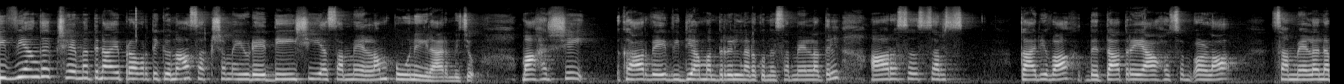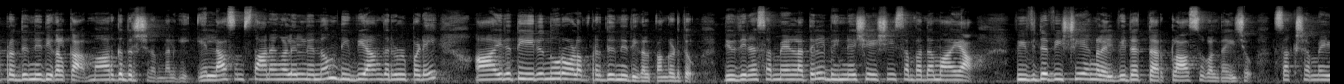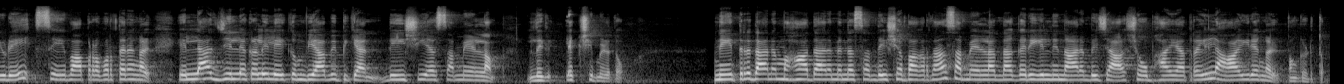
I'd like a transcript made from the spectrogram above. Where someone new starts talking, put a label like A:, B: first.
A: ദിവ്യാംഗ ക്ഷേമത്തിനായി പ്രവർത്തിക്കുന്ന സക്ഷമയുടെ ദേശീയ സമ്മേളനം പൂനെയിൽ ആരംഭിച്ചു. മഹർഷി കാർവേ വിദ്യാമന്ദിറിൽ നടക്കുന്ന സമ്മേളനത്തിൽ ആർ എസ് എസ് സർസ് കാര്യവാഹ് ദത്താത്രേയ ഹൊസബള സമ്മേളന പ്രതിനിധികൾക്ക് മാർഗദർശനം നൽകി. എല്ലാ സംസ്ഥാനങ്ങളിൽ നിന്നും ദിവ്യാംഗരുൾപ്പെടെ ആയിരത്തി ഇരുന്നൂറോളം പ്രതിനിധികൾ പങ്കെടുത്തു. ദ്വിദിന സമ്മേളനത്തിൽ ഭിന്നശേഷി സംബന്ധമായ വിവിധ വിഷയങ്ങളിൽ വിദഗ്ധർ ക്ലാസുകൾ നയിച്ചു. സക്ഷമയുടെ സേവാ പ്രവർത്തനങ്ങൾ എല്ലാ ജില്ലകളിലേക്കും വ്യാപിപ്പിക്കാൻ ദേശീയ സമ്മേളനം ലക്ഷ്യമിടുന്നു. നേത്രദാനം മഹാദാനം എന്ന സന്ദേശം പകർന്ന സമ്മേളന നഗരിയിൽ നിന്നാരംഭിച്ച ശോഭായാത്രയിൽ ആയിരങ്ങൾ പങ്കെടുത്തു.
